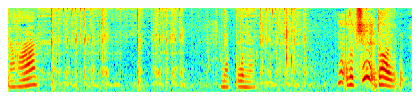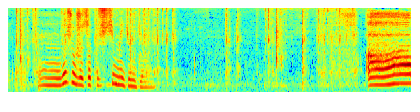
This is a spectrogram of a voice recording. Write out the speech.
Ага. Я понял. Ну, вообще, да. Я же уже почти медиум демон. А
